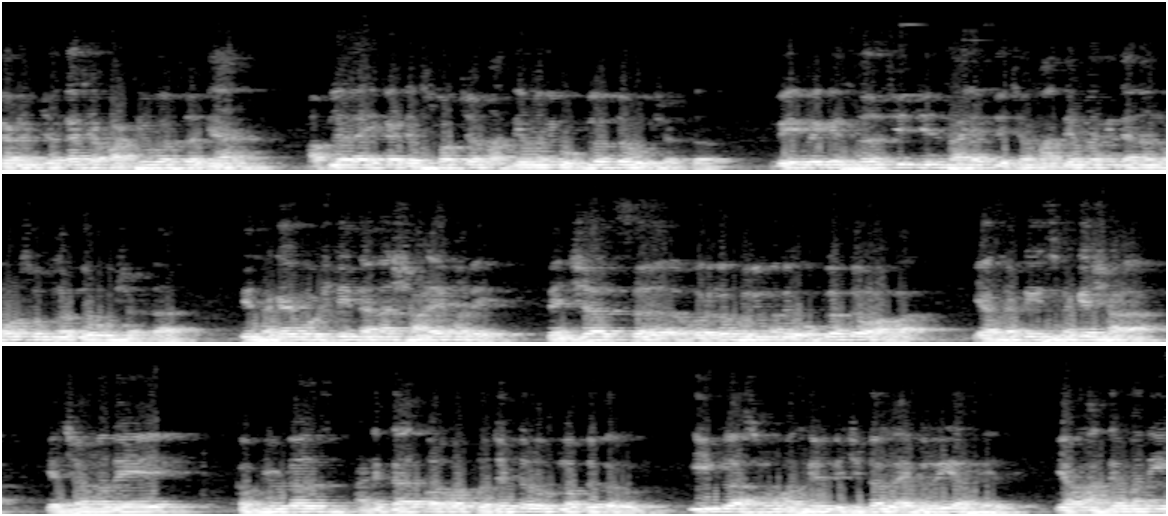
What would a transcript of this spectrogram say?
कारण जगाच्या पाठीवरचं ज्ञान आपल्याला एका डेस्कटॉपच्या माध्यमाने उपलब्ध होऊ शकतं. वेगवेगळे सर्च इंजिन्स आहेत ज्याच्या माध्यमाने त्यांना नोट्स उपलब्ध होऊ शकतात. ती सगळ्या गोष्टी त्यांना शाळेमध्ये त्यांच्याच वर्गखोलीमध्ये उपलब्ध व्हावा. यासाठी सगळे शाळा याच्यामध्ये कम्प्युटर्स आणि त्याचबरोबर प्रोजेक्टर उपलब्ध करून ई क्लासरूम असेल डिजिटल लायब्ररी असेल या माध्यमाने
